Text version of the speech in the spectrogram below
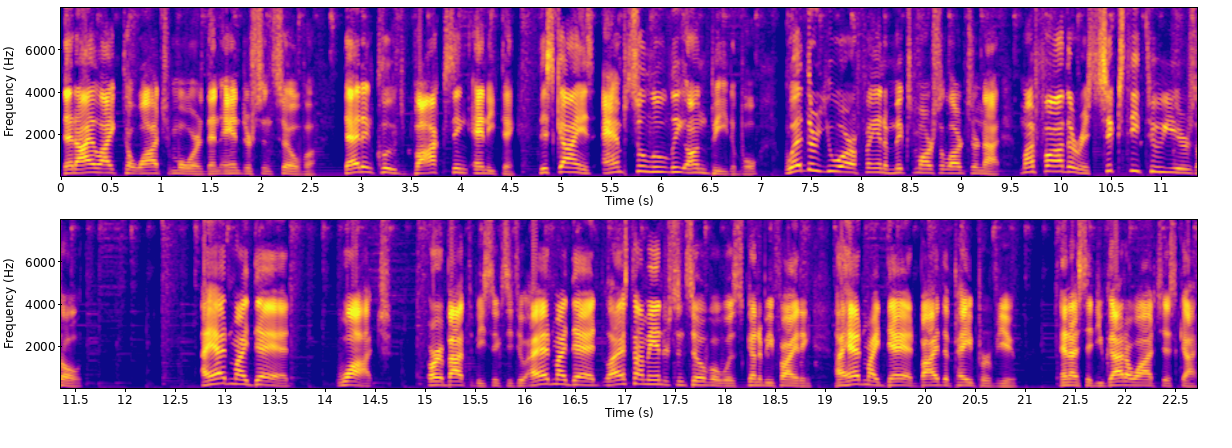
that I like to watch more than Anderson Silva. That includes boxing, anything. This guy is absolutely unbeatable, whether you are a fan of mixed martial arts or not. My father is 62 years old. I had my dad watch or about to be 62. I had my dad, last time Anderson Silva was going to be fighting, I had my dad buy the pay-per-view. And I said, you got to watch this guy.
